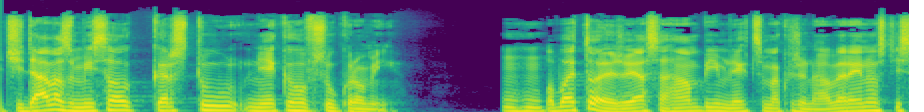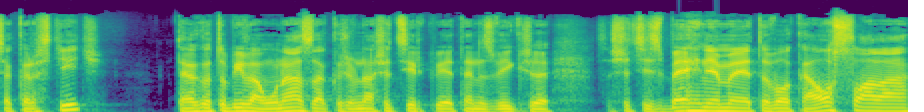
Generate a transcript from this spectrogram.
či dáva zmysel krstu niekoho v súkromí. Mm-hmm. Lebo aj to je, že ja sa hambím, nechcem akože na verejnosti sa krstiť, tak ako to býva u nás, akože v našej cirkvi je ten zvyk, že sa všetci zbehneme, je to veľká oslava,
